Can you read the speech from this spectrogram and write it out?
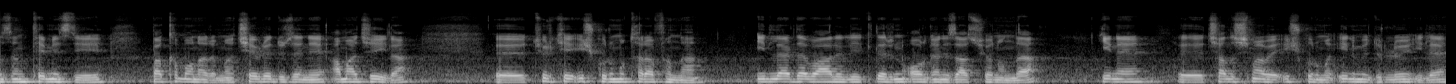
okullarımızın temizliği, bakım onarımı, çevre düzeni amacıyla e, Türkiye İş Kurumu tarafından illerde valiliklerin organizasyonunda yine e, Çalışma ve İş Kurumu İl Müdürlüğü ile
